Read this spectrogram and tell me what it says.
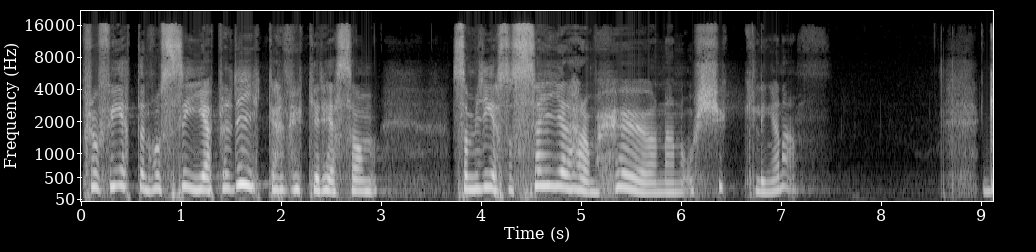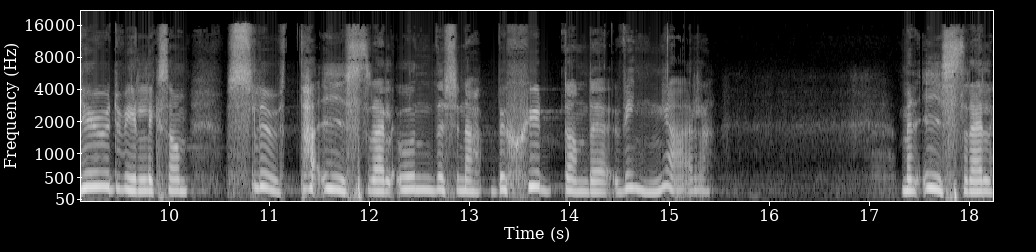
profeten Hosea predikar mycket det som, som Jesus säger här om hönan och kycklingarna. Gud vill liksom sluta Israel under sina beskyddande vingar. Men Israel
